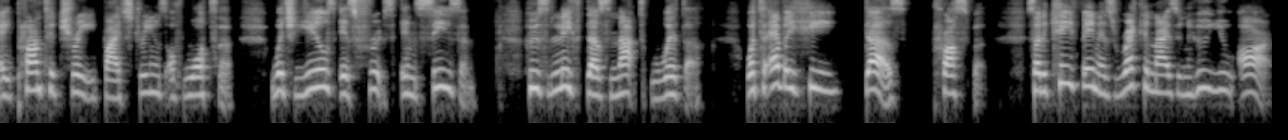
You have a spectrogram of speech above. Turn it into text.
a planted tree by streams of water, which yields its fruits in season, whose leaf does not wither. Whatever he does, prosper. So the key thing is recognizing who you are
